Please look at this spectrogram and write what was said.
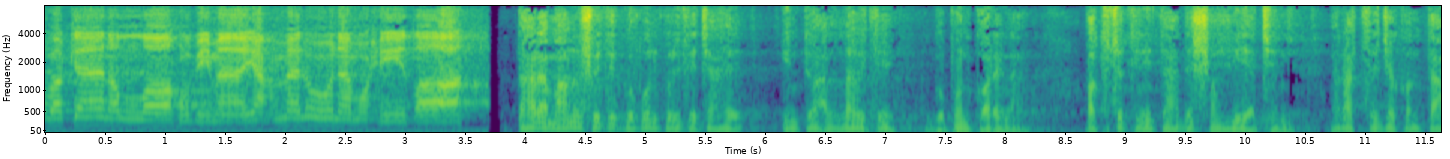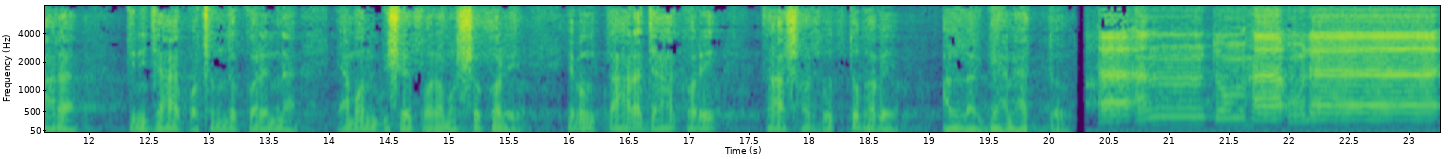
وكان الله بما يعملون محيطا তাহারা মানুষ হইতে গোপন করিতে চাহে কিন্তু আল্লাহ হইতে গোপন করে না অথচ তিনি তাহাদের সঙ্গেই আছেন রাত্রে যখন তাহারা তিনি যাহা পছন্দ করেন না এমন বিষয়ে পরামর্শ করে এবং তাহারা যাহা করে তাহা সর্বোত্তভাবে আল্লাহর জ্ঞানায়ত্ত ها أنتم هؤلاء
